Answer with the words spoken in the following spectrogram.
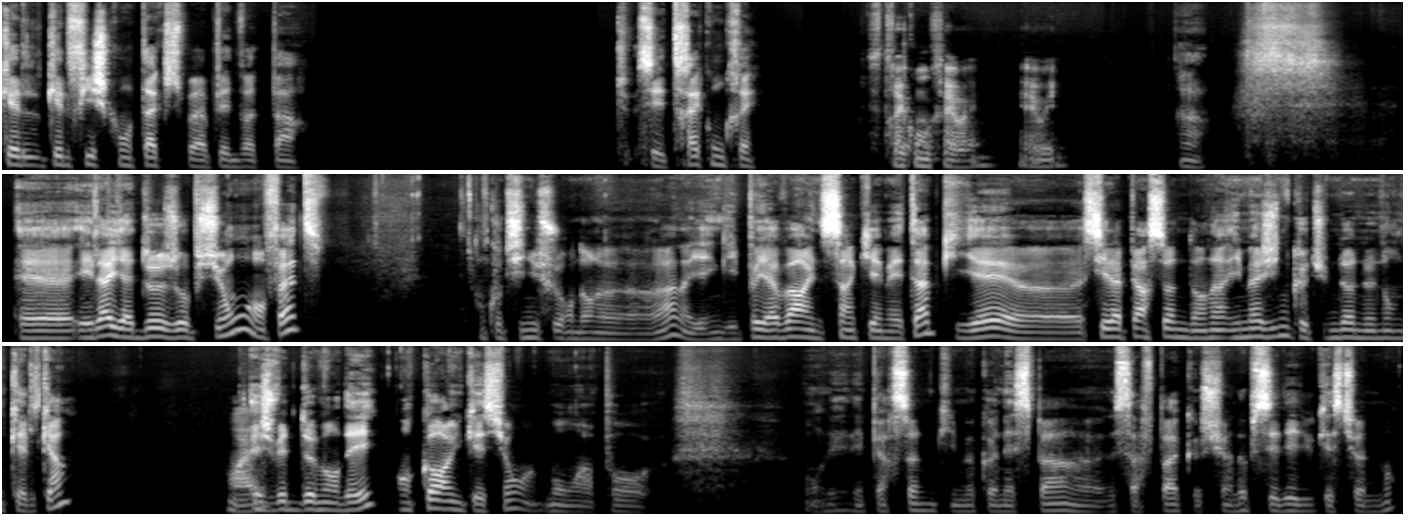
quelle, quelle fiche contact je peux appeler de votre part? C'est très concret. C'est très concret. Et oui. Euh, et là, il y a deux options en fait. On continue toujours dans le. voilà, il, peut y avoir une cinquième étape qui est euh, si la personne dans un. Imagine que tu me donnes le nom de quelqu'un Ouais. et je vais te demander encore une question. Bon, hein, pour bon, les, les personnes qui me connaissent pas euh, ne savent pas que je suis un obsédé du questionnement.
